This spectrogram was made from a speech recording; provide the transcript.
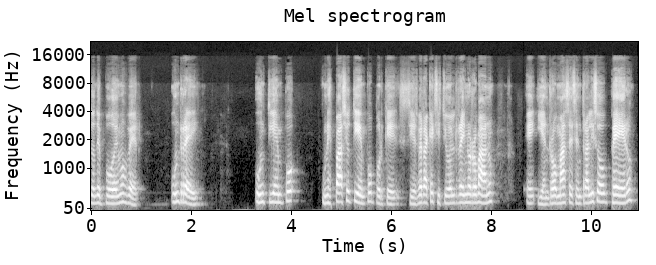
Donde podemos ver un rey, un tiempo, un espacio-tiempo, porque si es verdad que existió el reino romano eh, y en Roma se centralizó, pero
